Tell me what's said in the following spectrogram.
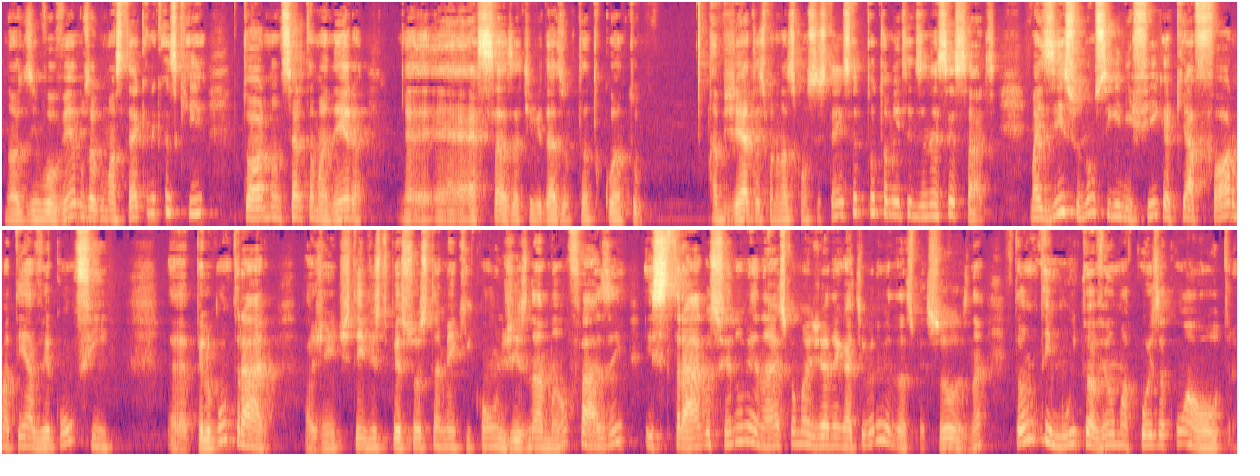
Nós desenvolvemos algumas técnicas que tornam, de certa maneira, é, essas atividades um tanto quanto abjetas para nossa consistência totalmente desnecessárias. Mas isso não significa que a forma tenha a ver com o fim. É, pelo contrário, a gente tem visto pessoas também que com um giz na mão fazem estragos fenomenais com a magia negativa na vida das pessoas, né? Então não tem muito a ver uma coisa com a outra.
